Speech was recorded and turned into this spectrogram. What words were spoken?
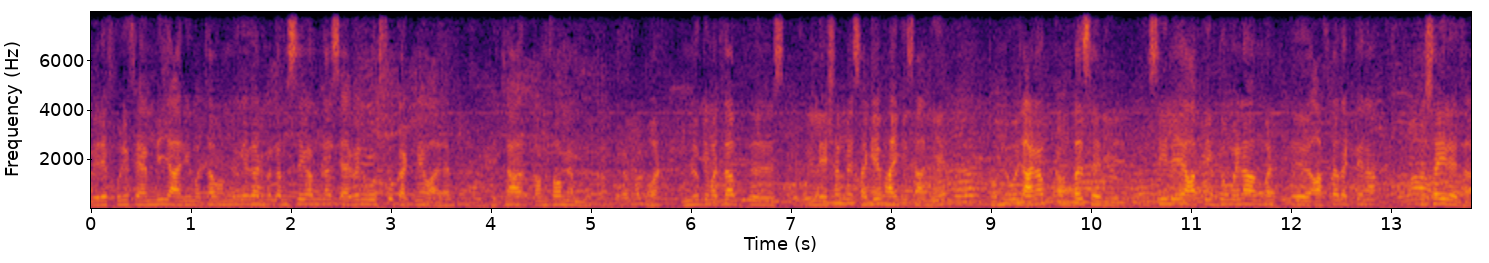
मेरे पूरी फैमिली जा रही है। मतलब हम लोग के घर में कम से कम ना सेवन वोट्स तो कटने वाला है। इतना कंफर्म है हम लोग का। और हम लोग के मतलब रिलेशन में सगे भाई की शादी है। तो हम लोग को जाना कंपलसरी है। इसीलिए आप एक दो महीना आफ्टर रखते ना। तो सही रहता।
